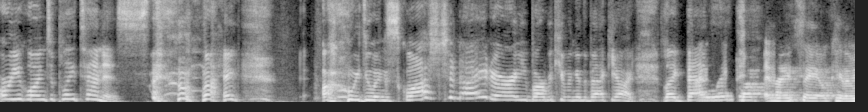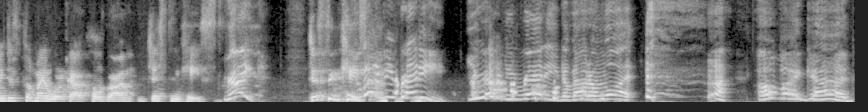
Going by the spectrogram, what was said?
or are you going to play tennis? like, are we doing squash tonight or are you barbecuing in the backyard? Like that. I wake up and I say, okay, let me just put my workout clothes on just in case. Right. Just in case. You gotta be ready. You gotta be ready no matter what. oh my God.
